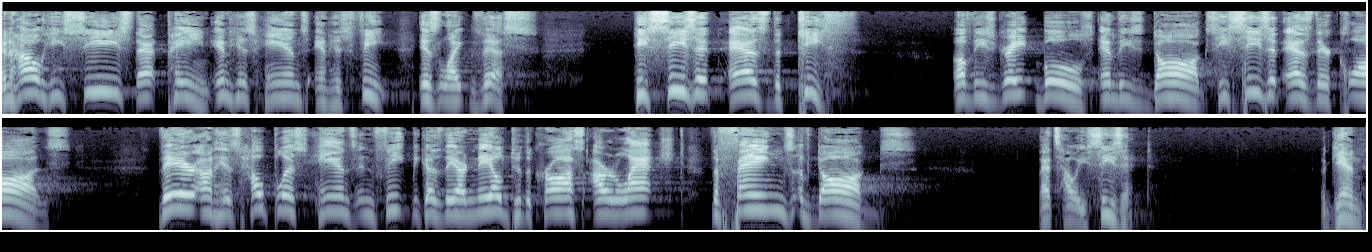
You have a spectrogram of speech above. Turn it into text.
And how he sees that pain in his hands and his feet is like this. He sees it as the teeth of these great bulls and these dogs. He sees it as their claws. There on his helpless hands and feet, because they are nailed to the cross, are latched the fangs of dogs. That's how he sees it. Again,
